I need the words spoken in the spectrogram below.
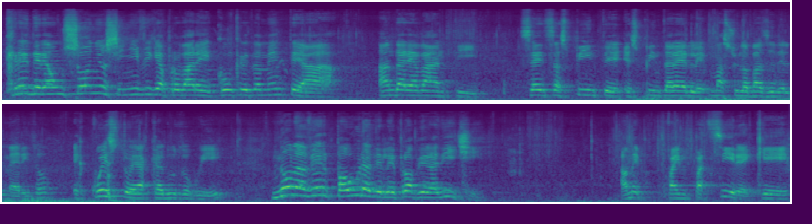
credere a un sogno significa provare concretamente a andare avanti senza spinte e spintarelle, ma sulla base del merito, e questo è accaduto qui, non aver paura delle proprie radici. A me fa impazzire che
